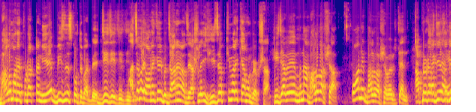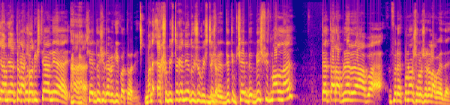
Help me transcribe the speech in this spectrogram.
ভালো মানের প্রোডাক্টটা নিয়ে বিজনেস করতে পারবে। জি জি জি জি। আচ্ছা ভাই অনেকেই জানে না যে আসলে এই হিজাব খিমারে কেমন ব্যবসা? হিজাবে না ভালো ব্যবসা। অনেক ভালো ব্যবসা বুঝছেন? আপনার কাছ দিয়ে যদি আমি একটা প্রোডাক্ট বিশ টাকা নিয়ে হ্যাঁ, হ্যাঁ। সে 200 টাকা বিক্রি করতে পারে। মানে একশো বিশ টাকা নিয়ে দুইশো বিশ টাকা। যদি সে বিশ পিস মাল নেয় তে তার আপনার পনেরো ষোলোশো টাকা লাভ হয়ে যায়।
